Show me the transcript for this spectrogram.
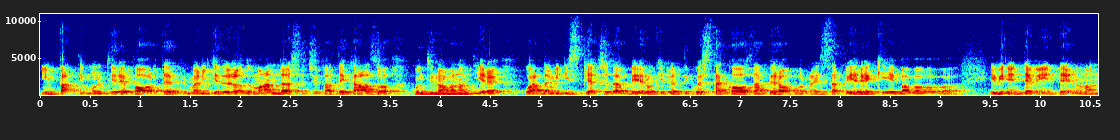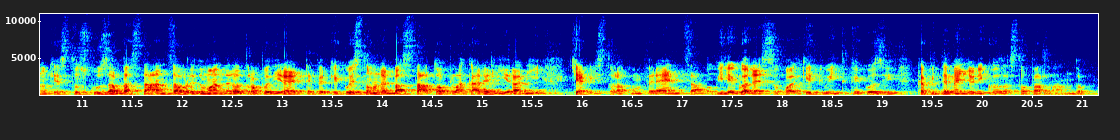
Infatti molti reporter prima di chiedere la domanda, se ci fate caso, continuavano a dire guarda mi dispiace davvero chiederti questa cosa però vorrei sapere che bah bah bah Evidentemente non hanno chiesto scusa abbastanza o le domande erano troppo dirette perché questo non è bastato a placare l'ira di chi ha visto la conferenza. Vi leggo adesso qualche tweet che così capite meglio di cosa sto parlando.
